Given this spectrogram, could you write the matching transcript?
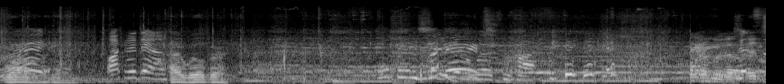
All right. Locking it down. Hi, Wilbur. Open the gate. It's,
